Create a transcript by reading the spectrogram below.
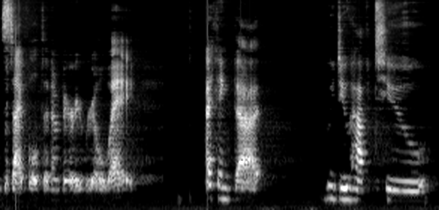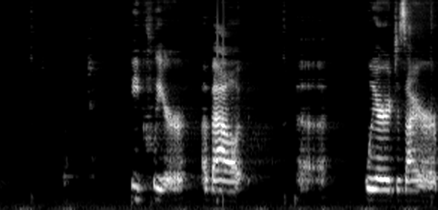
stifled in a very real way. I think that we do have to be clear about uh, where desire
